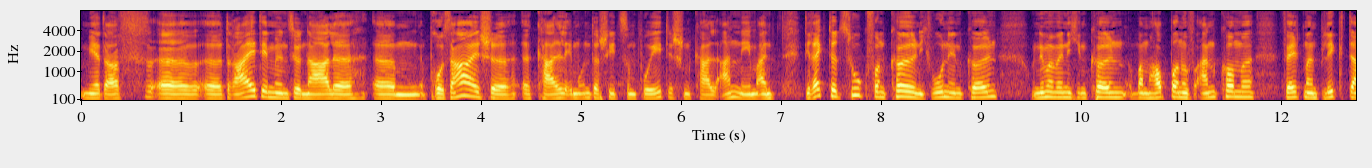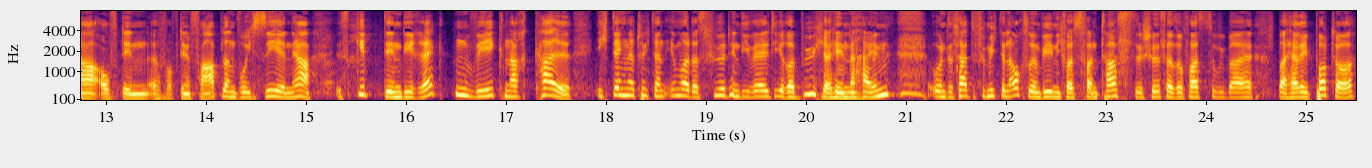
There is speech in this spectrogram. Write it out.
mir das äh, äh, dreidimensionale ähm, prosaische äh, Kall im Unterschied zum poetischen Kall annehmen. Ein direkter Zug von Köln. Ich wohne in Köln und immer wenn ich in Köln beim Hauptbahnhof ankomme, fällt mein Blick da auf den, äh, auf den Fahrplan, wo ich sehe, ja, es gibt den direkten Weg nach Kall. Ich denke natürlich dann immer, das führt in die Welt ihrer Bücher hinein und es hatte für mich dann auch so ein wenig was Fantastisches Fantastisches, also fast so wie bei, bei Harry Potter,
